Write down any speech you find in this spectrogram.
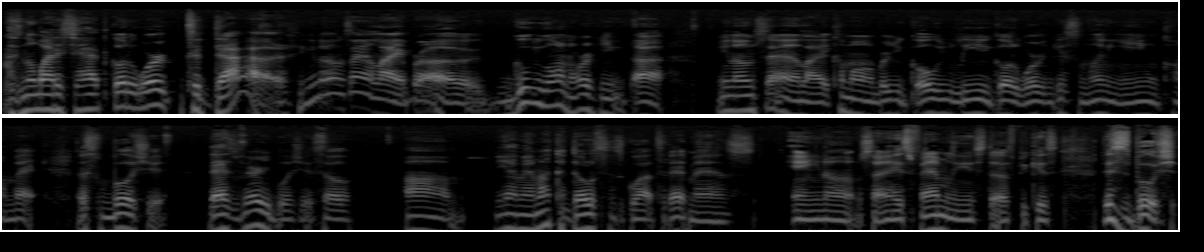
Cause nobody should have to go to work to die. You know what I'm saying? Like, bro, go you on to work, you die. You know what I'm saying? Like, come on, bro, you go, you leave, go to work, and get some money, and you won't come back. That's some bullshit. That's very bullshit. So, um, yeah, man, my condolences go out to that man's and you know what I'm saying, his family and stuff because this is bullshit.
